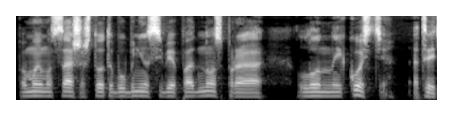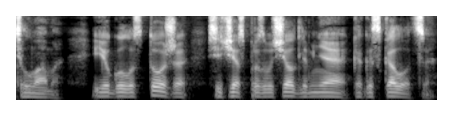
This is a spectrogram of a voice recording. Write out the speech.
«По-моему, Саша что-то бубнил себе под нос про лунные кости», — ответил мама. Ее голос тоже сейчас прозвучал для меня, как из колодца.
